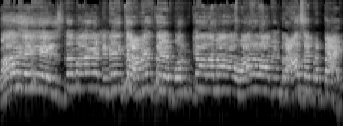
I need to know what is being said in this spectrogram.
வாழ்க்கையை இஷ்டமாக நினைத்து அமைத்து பொற்காலமாக வாழலாம் என்று ஆசைப்பட்டாய்.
